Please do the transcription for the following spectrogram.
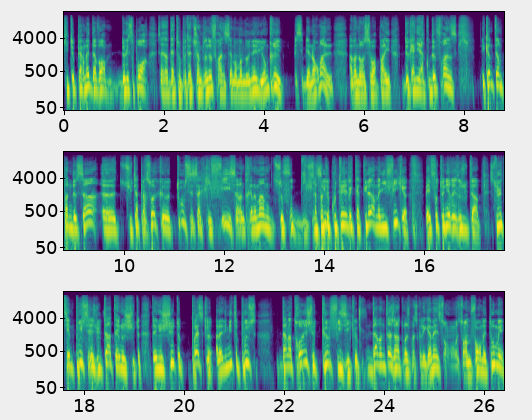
qui te permettent d'avoir de l'espoir, c'est-à-dire d'être peut-être champion de France. À un moment donné, ils ont cru. Et c'est bien normal, avant de recevoir Paris, de gagner la Coupe de France. Et quand tu es en panne de ça, euh, tu t'aperçois que tous ces sacrifices à l'entraînement, ce foot difficile, Ça peut te coûter. spectaculaire, magnifique, mais il faut tenir les résultats. Si tu ne tiens plus ces résultats, tu as une chute. Tu as une chute presque, à la limite, plus dans la tronche que physique. Davantage dans la tronche, parce que les gamins sont, sont en forme et tout, mais,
